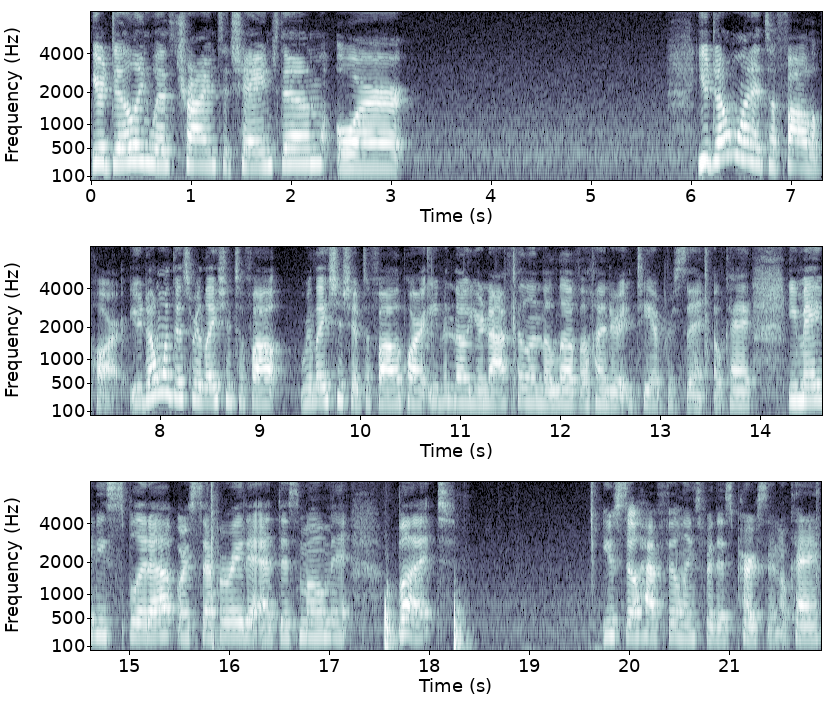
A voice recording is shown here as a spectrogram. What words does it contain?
You're dealing with trying to change them or you don't want it to fall apart. You don't want this relation to fall relationship to fall apart even though you're not feeling the love 110%, okay? You may be split up or separated at this moment, but you still have feelings for this person, okay?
